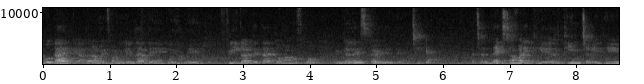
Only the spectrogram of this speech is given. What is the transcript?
होता है कि अगर हमें फंड मिल जाते हैं, कोई हमें फ्री कर देता है तो हम उसको यूटिलाइज कर लेते हैं, ठीक है? अच्छा नेक्स्ट हमारी थीम चली थी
